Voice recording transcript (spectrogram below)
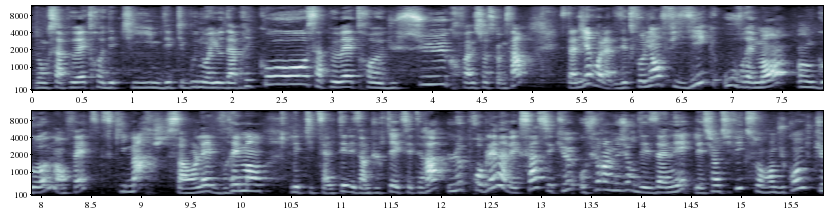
donc ça peut être des petits, des petits bouts de noyaux d'abricot, ça peut être euh, du sucre, enfin des choses comme ça. C'est-à-dire voilà, des exfoliants physiques où vraiment on gomme en fait. Ce qui marche, ça enlève vraiment les petites saletés, les impuretés, etc. Le problème avec ça, c'est que au fur et à mesure des années, les scientifiques se sont rendus compte que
